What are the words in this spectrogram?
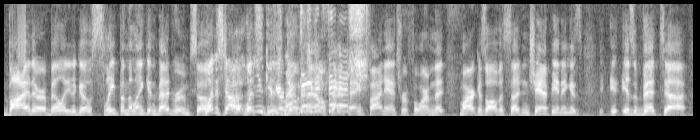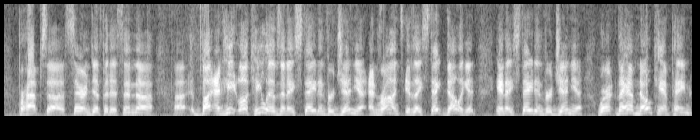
buy their ability to go sleep in the Lincoln bedroom. So What is Donald- uh, what do you give your donors to David finish? campaign finance reform that Mark is all of a sudden championing is is a bit. Uh, perhaps uh, serendipitous and uh, uh, but and he look he lives in a state in Virginia and runs is a state delegate in a state in Virginia where they have no campaign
